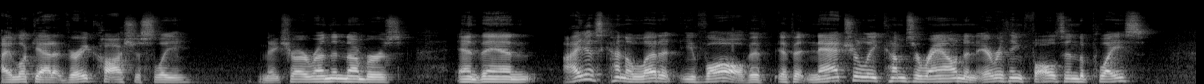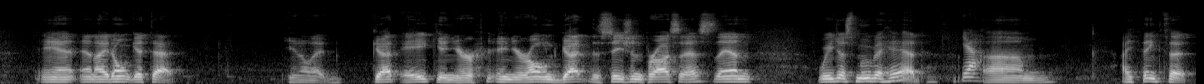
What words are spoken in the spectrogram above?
I look at it very cautiously, make sure I run the numbers, and then I just kind of let it evolve. If if it naturally comes around and everything falls into place, and and I don't get that, you know, that gut ache in your in your own gut decision process, then we just move ahead. Yeah. Um, I think that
